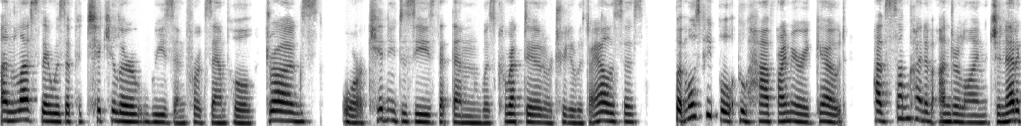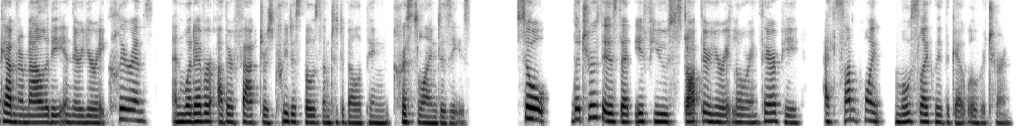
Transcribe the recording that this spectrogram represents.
unless there was a particular reason, for example, drugs or kidney disease that then was corrected or treated with dialysis. But most people who have primary gout have some kind of underlying genetic abnormality in their urate clearance and whatever other factors predispose them to developing crystalline disease. So the truth is that if you stop their urate lowering therapy, at some point, most likely the gout will return.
